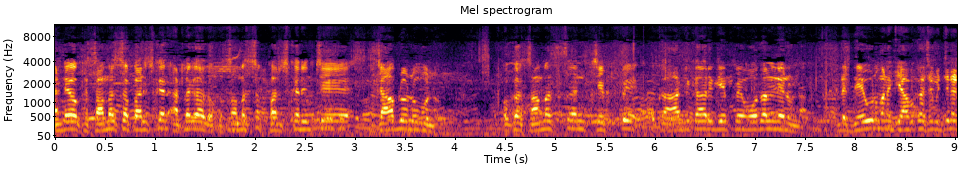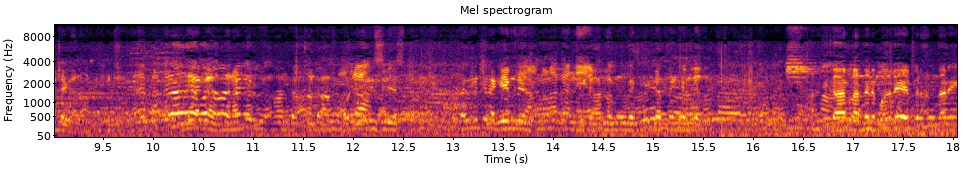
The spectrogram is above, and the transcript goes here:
అంటే ఒక సమస్య పరిష్కరి అట్లా కాదు ఒక సమస్య పరిష్కరించే జాబ్లో నువ్వు ఉన్నావు ఒక సమస్యని చెప్పే ఒక అధికారికి చెప్పే హోదాలు నేనున్నా అంటే దేవుడు మనకి అవకాశం ఇచ్చినట్లే కదా అంతే కదా? నాకేం లేదు వ్యక్తిగతంగా ఏం లేదు అధికారులందరినీ మొదలై చెప్పారు అందరి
